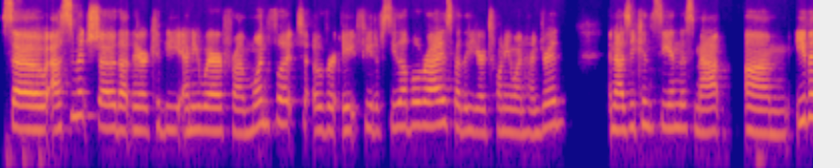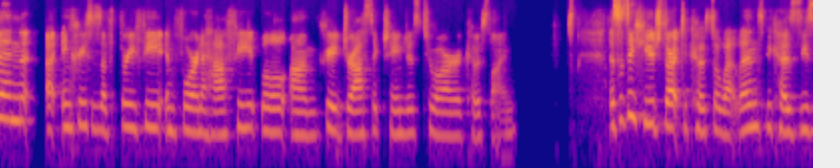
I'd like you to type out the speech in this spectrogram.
So estimates show that there could be anywhere from one foot to over eight feet of sea level rise by the year 2100. And as you can see in this map, um, even uh, increases of three feet and four and a half feet will um, create drastic changes to our coastline. This is a huge threat to coastal wetlands because these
